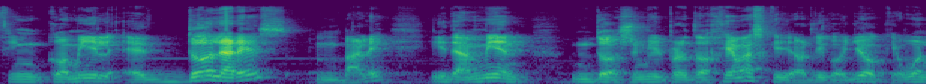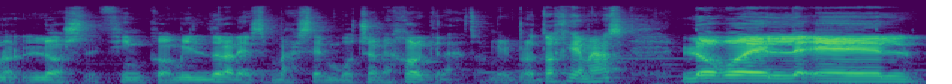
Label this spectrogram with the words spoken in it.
5.000 eh, dólares, ¿vale? Y también 2.000 protogemas, que ya os digo yo que, bueno, los 5.000 dólares va a ser mucho mejor que las 2.000 protogemas. Luego el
